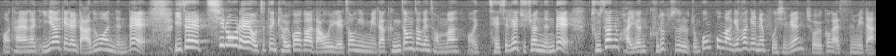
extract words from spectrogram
어, 다양한 이야기를 나누었는데 이제 7월에 어쨌든 결과가 나올 예정입니다. 긍정적인 전망 어, 제시를 해주셨는데 두산 관련 그룹주를 좀 꼼꼼하게 확인해 보시면 좋을 것 같습니다.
